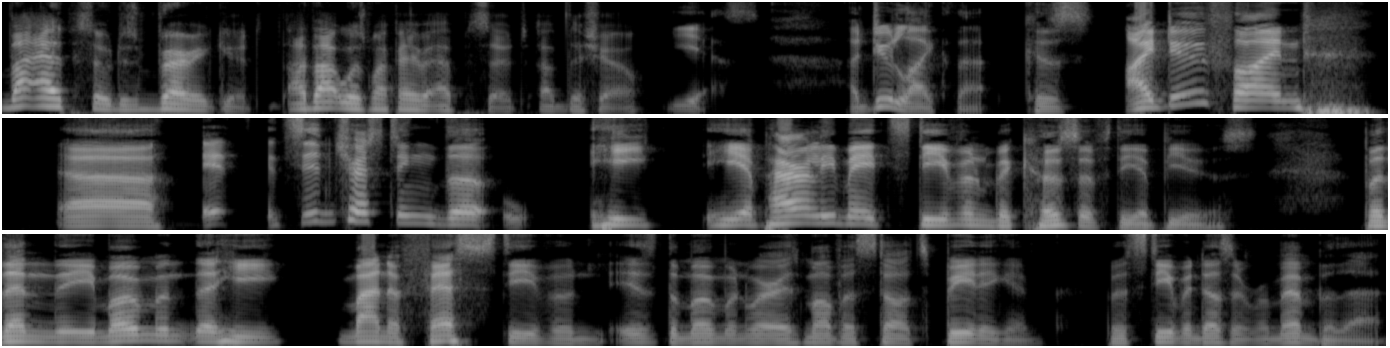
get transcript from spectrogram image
That episode is very good. Uh, that was my favorite episode of the show. Yes, I do like that because I do find uh it it's interesting that he he apparently made Steven because of the abuse, but then the moment that he manifests Steven is the moment where his mother starts beating him, but Steven doesn't remember that.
